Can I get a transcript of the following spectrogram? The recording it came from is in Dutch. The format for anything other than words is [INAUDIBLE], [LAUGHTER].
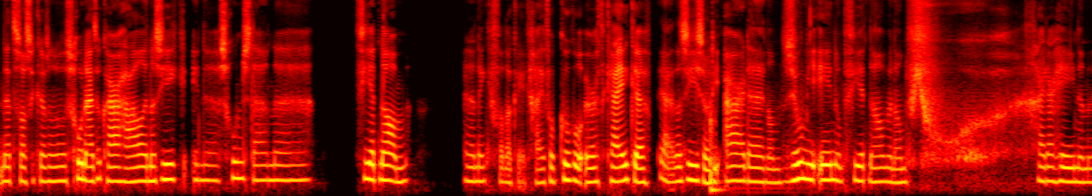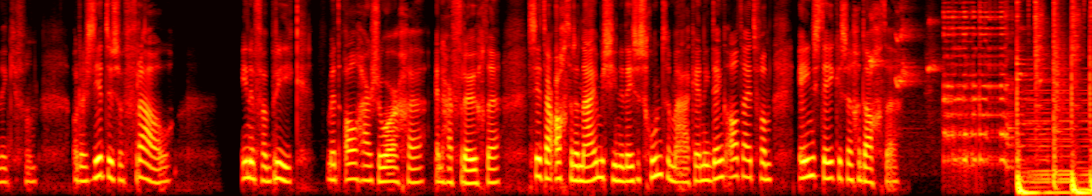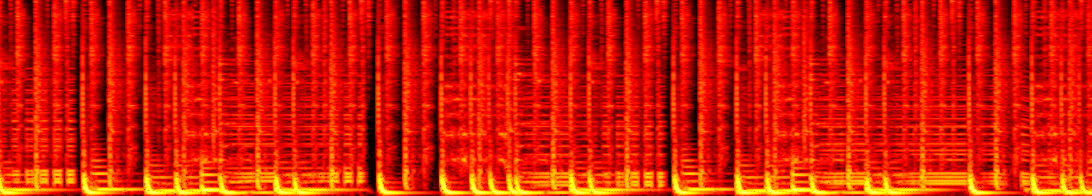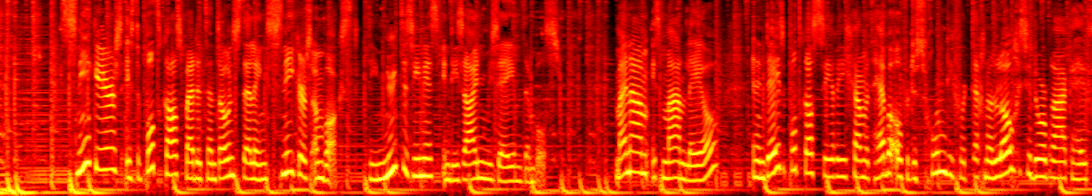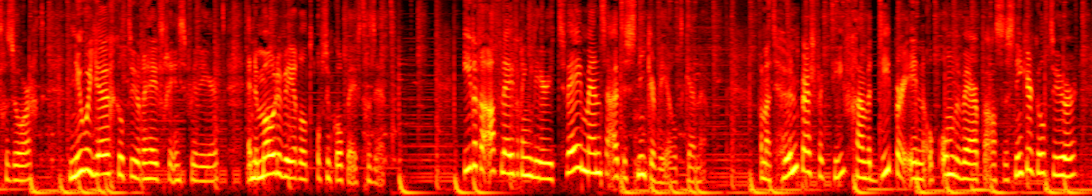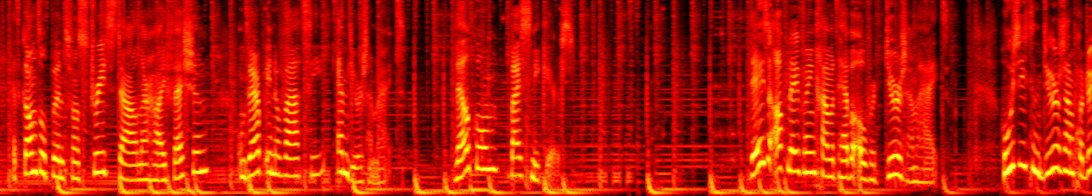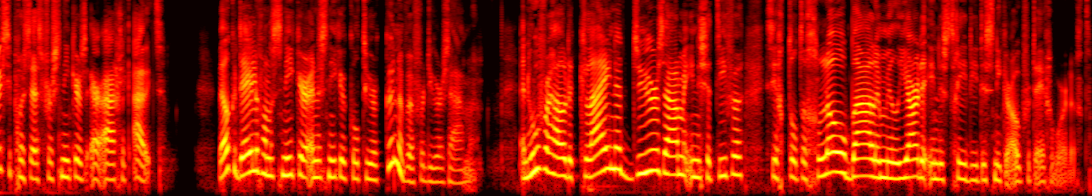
net zoals ik een schoen uit elkaar haal en dan zie ik in de schoen staan eh, Vietnam. En dan denk ik van, oké, ik ga even op Google Earth kijken. Ja, dan zie je zo die aarde en dan zoom je in op Vietnam en dan ga je daarheen en dan denk je van, oh, daar zit dus een vrouw in een fabriek met al haar zorgen en haar vreugde, zit daar achter de naaimachine deze schoen te maken. En ik denk altijd van, één steek is een gedachte. Sneakers is de podcast bij de tentoonstelling Sneakers Unboxed, die nu te zien is in Design Museum Den Bosch. Mijn naam is Maan Leo en in deze podcastserie gaan we het hebben over de schoen die voor technologische doorbraken heeft gezorgd, nieuwe jeugdculturen heeft geïnspireerd en de modewereld op zijn kop heeft gezet. Iedere aflevering leer je twee mensen uit de sneakerwereld kennen. Vanuit hun perspectief gaan we dieper in op onderwerpen als de sneakercultuur, het kantelpunt van streetstyle naar high fashion, ontwerpinnovatie en duurzaamheid. Welkom bij Sneakers. Deze aflevering gaan we het hebben over duurzaamheid. Hoe ziet een duurzaam productieproces voor sneakers er eigenlijk uit? Welke delen van de sneaker en de sneakercultuur kunnen we verduurzamen? En hoe verhouden kleine, duurzame initiatieven zich tot de globale miljardenindustrie die de sneaker ook vertegenwoordigt?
